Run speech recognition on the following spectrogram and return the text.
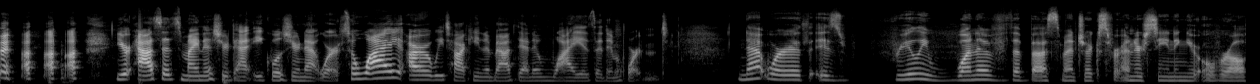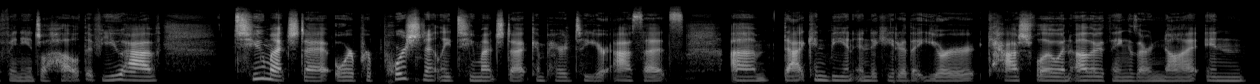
your assets minus your debt equals your net worth. So, why are we talking about that and why is it important? Net worth is really one of the best metrics for understanding your overall financial health. If you have too much debt or proportionately too much debt compared to your assets, um, that can be an indicator that your cash flow and other things are not in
